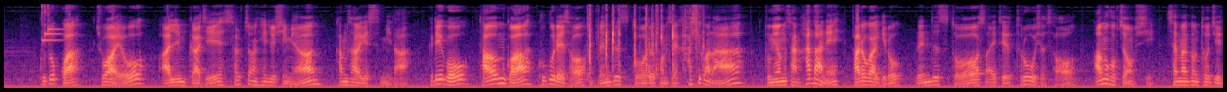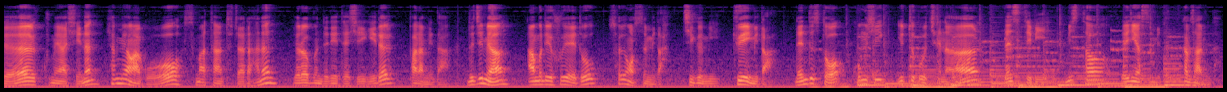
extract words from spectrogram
구독과 좋아요, 알림까지 설정해 주시면 감사하겠습니다. 그리고 다음과 구글에서 랜드스토어를 검색하시거나 동영상 하단에 바로가기로 랜드스토어 사이트에 들어오셔서 아무 걱정 없이 새만금 토지를 구매하시는 현명하고 스마트한 투자를 하는 여러분들이 되시기를 바랍니다. 늦으면 아무리 후회해도 소용없습니다. 지금이 기회입니다. 랜드스토어 공식 유튜브 채널 랜스TV 미스터 랜이었습니다. 감사합니다.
